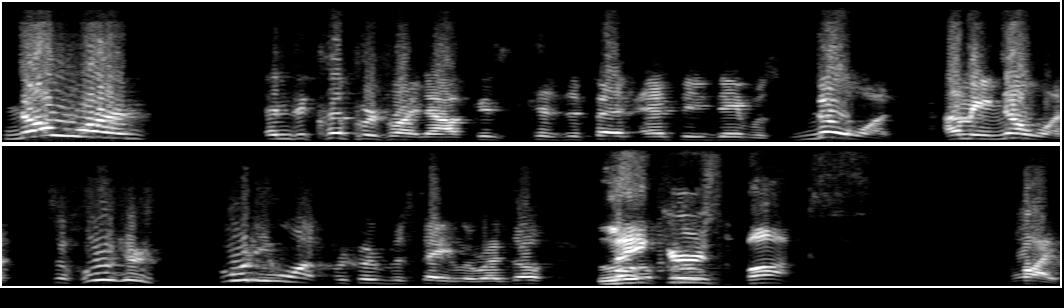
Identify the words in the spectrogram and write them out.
no one in the Clippers right now can, can defend Anthony Davis. No one. I mean, no one. So who's your, who do you want for Christmas Day, Lorenzo? Lakers, Bucks. Why?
